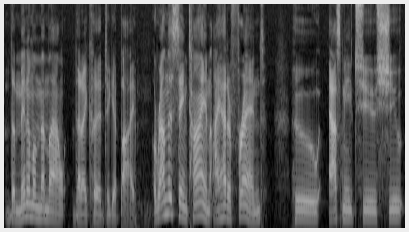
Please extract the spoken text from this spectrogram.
the minimum amount that I could to get by. Around this same time, I had a friend who asked me to shoot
